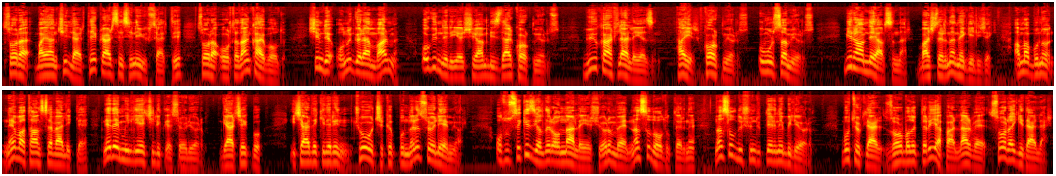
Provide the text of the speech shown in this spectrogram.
Sonra Bayan Çiller tekrar sesini yükseltti, sonra ortadan kayboldu. Şimdi onu gören var mı? O günleri yaşayan bizler korkmuyoruz. Büyük harflerle yazın. Hayır, korkmuyoruz. Umursamıyoruz. Bir hamle yapsınlar. Başlarına ne gelecek? Ama bunu ne vatanseverlikle ne de milliyetçilikle söylüyorum. Gerçek bu. İçeridekilerin çoğu çıkıp bunları söyleyemiyor. 38 yıldır onlarla yaşıyorum ve nasıl olduklarını, nasıl düşündüklerini biliyorum. Bu Türkler zorbalıkları yaparlar ve sonra giderler.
